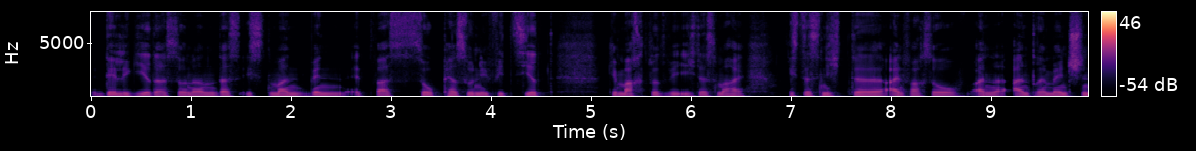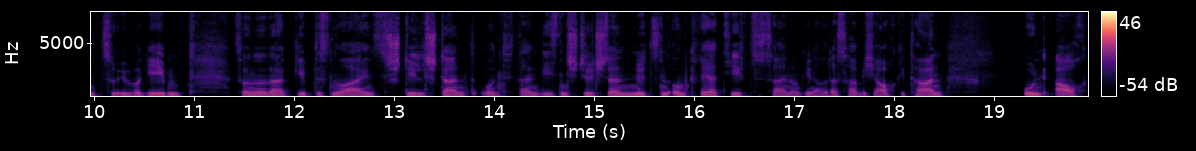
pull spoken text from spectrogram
delegiere das, sondern das ist man, wenn etwas so personifiziert gemacht wird, wie ich das mache, ist das nicht äh, einfach so an andere Menschen zu übergeben, sondern da gibt es nur einen Stillstand und dann diesen Stillstand nützen, um kreativ zu sein. Und genau das habe ich auch getan. Und auch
